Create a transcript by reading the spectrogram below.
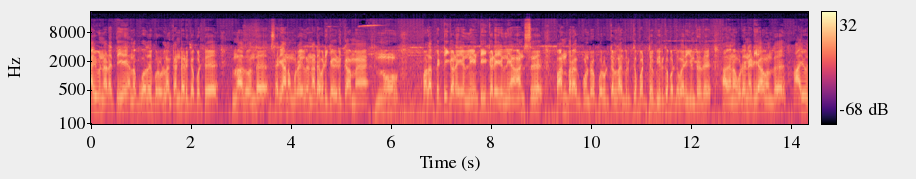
ஆய்வு நடத்தி அந்த போதைப் பொருள்லாம் கண்டெடுக்கப்பட்டு இன்னும் அது வந்து சரியான முறையில் நடவடிக்கை எடுக்காமல் இன்னும் பல பெட்டி கடைகள்லையும் டீ கடைகள்லையும் ஆன்ஸு பான்பராக் போன்ற பொருட்கள்லாம் விற்கப்பட்டு விற்கப்பட்டு வருகின்றது. அதனை உடனடியாக வந்து ஆய்வு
